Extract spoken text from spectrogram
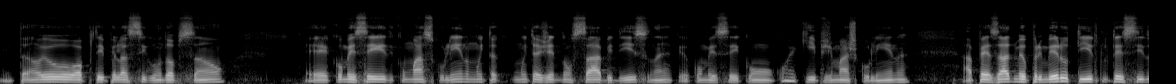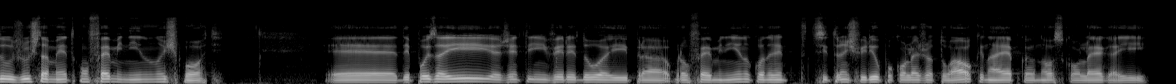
Então, eu optei pela segunda opção. É, comecei com masculino, muita, muita gente não sabe disso, né? Eu comecei com, com equipes masculinas, apesar do meu primeiro título ter sido justamente com feminino no esporte. É, depois aí a gente enveredou aí para o feminino quando a gente se transferiu para o colégio atual, que na época o nosso colega aí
